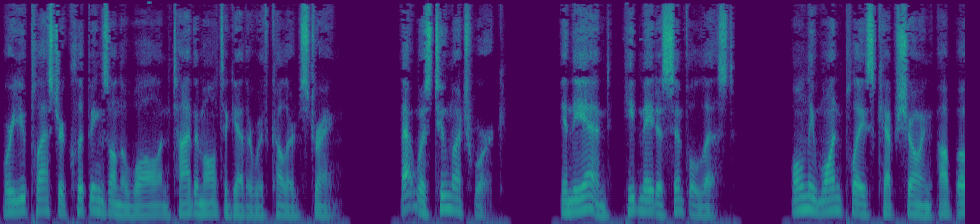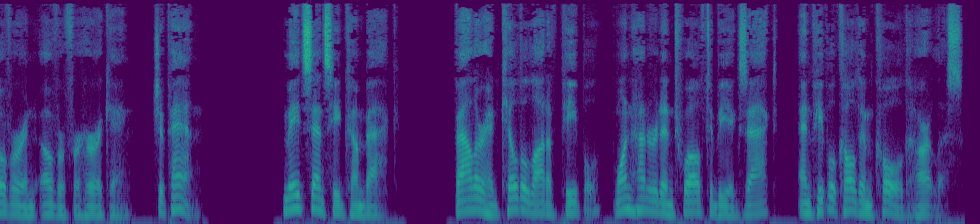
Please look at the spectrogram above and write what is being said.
where you plaster clippings on the wall and tie them all together with colored string. That was too much work. In the end, he'd made a simple list. Only one place kept showing up over and over for Hurricane Japan. Made sense he'd come back. Valor had killed a lot of people, 112 to be exact, and people called him cold heartless.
